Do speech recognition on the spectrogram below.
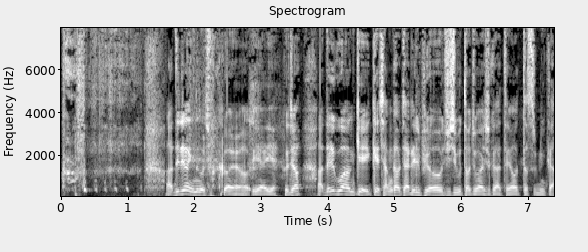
아들이랑 있는 걸 좋아할 거예요. 예, 예. 그죠? 아들과 함께 있게 장갑 자리를 비워주시면 더 좋아하실 것 같아요. 어떻습니까?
